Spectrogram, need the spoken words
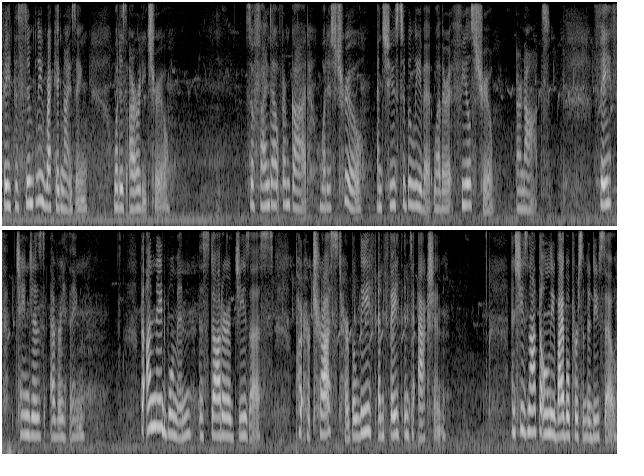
Faith is simply recognizing what is already true. So find out from God what is true and choose to believe it, whether it feels true or not. Faith changes everything. The unnamed woman, this daughter of Jesus, put her trust, her belief, and faith into action. And she's not the only Bible person to do so.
